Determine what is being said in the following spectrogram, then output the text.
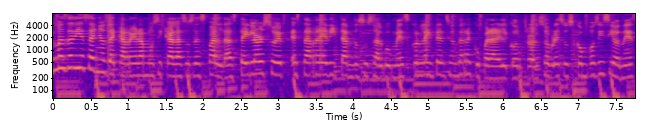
Con más de 10 años de carrera musical a sus espaldas, Taylor Swift está reeditando sus álbumes con la intención de recuperar el control sobre sus composiciones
